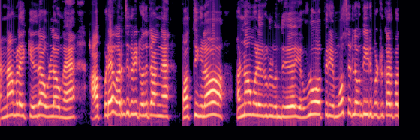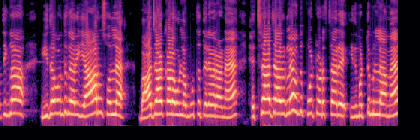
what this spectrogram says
அண்ணாமலைக்கு எதிராக உள்ளவங்க அப்படியே வரைஞ்சு கட்டிட்டு வந்துட்டாங்க. பார்த்தீங்களா அண்ணாமலை அவர்கள் வந்து எவ்வளோ பெரிய மோசடியில் வந்து ஈடுபட்டிருக்காரு பார்த்தீங்களா இதை வந்து வேற யாரும் சொல்ல. பாஜகவில் உள்ள மூத்த தலைவரான ஹெச் ராஜா அவர்களே வந்து போட்டு உடைச்சிட்டாரு. இது மட்டும் இல்லாமல்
